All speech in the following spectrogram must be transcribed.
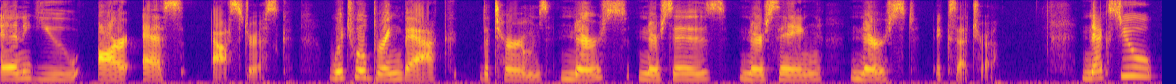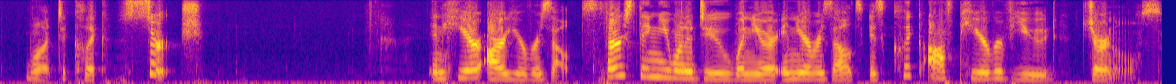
N-U-R-S asterisk, which will bring back the terms nurse, nurses, nursing, nursed, etc. Next, you want to click Search. And here are your results. First thing you want to do when you're in your results is click off peer-reviewed journals,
